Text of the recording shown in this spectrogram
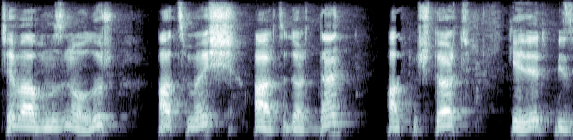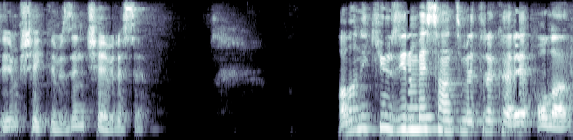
cevabımız ne olur? 60 artı 4'ten 64 gelir bizim şeklimizin çevresi. Alan 225 cm kare olan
